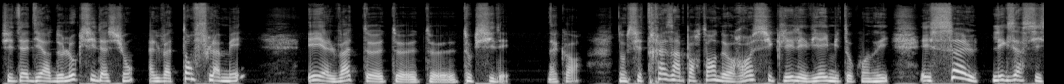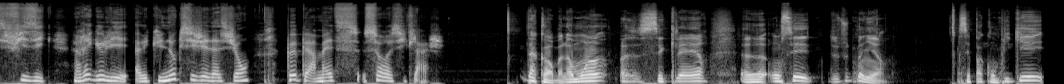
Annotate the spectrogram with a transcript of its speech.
c'est-à-dire de l'oxydation, elle va t'enflammer et elle va te, te, t'oxyder. D'accord? Donc c'est très important de recycler les vieilles mitochondries et seul l'exercice physique régulier avec une oxygénation peut permettre ce recyclage. D'accord, bah là au moins euh, c'est clair. Euh, on sait de toute manière c'est pas compliqué.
